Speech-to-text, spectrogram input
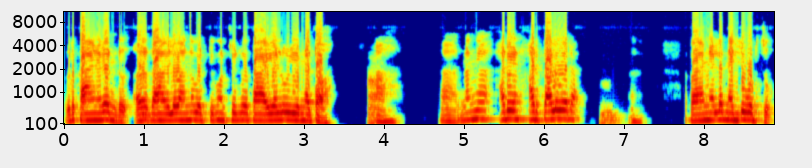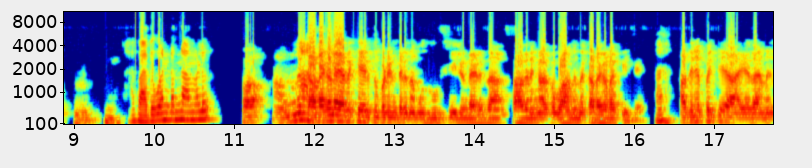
ഒരു കാനലുണ്ട് അത് രാവിലെ വന്ന് വെട്ടിമുറിച്ചിട്ട് കായകൾ ഒഴിയണം കേട്ടോ. ആ. ആ. ആ എന്നാ ഞാൻ അടിയൻ അടുത്ത വരാം അപ്പൊ അതിനുള്ള നെല്ല് കൊടുത്തു. അപ്പൊ അതുകൊണ്ടൊന്ന് നമ്മൾ അന്ന്. കടകൾ ഏതൊക്കെയായിരുന്നു? ഇവിടെ ഉണ്ടായിരുന്ന മുതൂർച്ചയിലുണ്ടായിരുന്ന സാധനങ്ങളൊക്കെ വാങ്ങുന്ന കടകളൊക്കെ ഇല്ലേ? അതിനെപ്പറ്റി ഏതാണ്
